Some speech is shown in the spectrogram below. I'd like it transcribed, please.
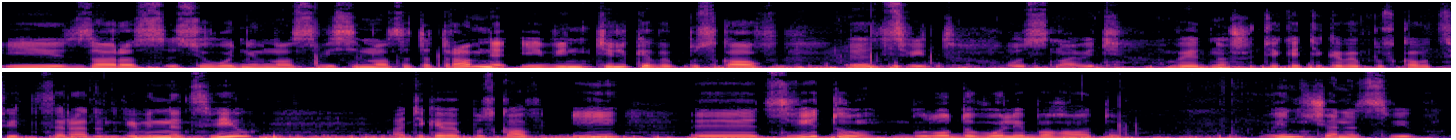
І зараз сьогодні в нас 18 травня, і він тільки випускав е, цвіт. Ось навіть видно, що тільки-тільки випускав цвіт серединки. Він не цвів, а тільки випускав. І цвіту було доволі багато. Він ще не цвів.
